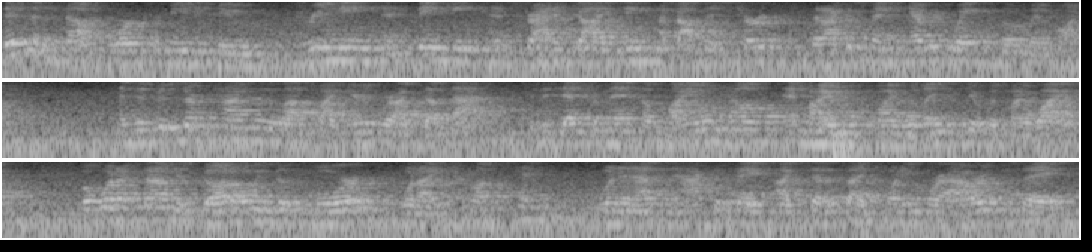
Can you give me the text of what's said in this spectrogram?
There's enough work for me to do dreaming and thinking and strategizing about this church that I could spend every waking moment on it. And there's been certain times in the last five years where I've done that to the detriment of my own health and my, my relationship with my wife. But what I've found is God always does more when I trust Him, when as an act of faith I set aside 24 hours and say,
